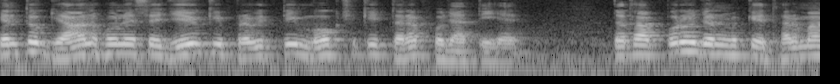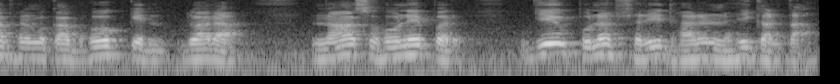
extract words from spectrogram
किंतु ज्ञान होने से जीव की प्रवृत्ति मोक्ष की तरफ़ हो जाती है, तथा पूर्व जन्म के धर्माधर्म का भोग के द्वारा नाश होने पर जीव पुनः शरीर धारण नहीं करता।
